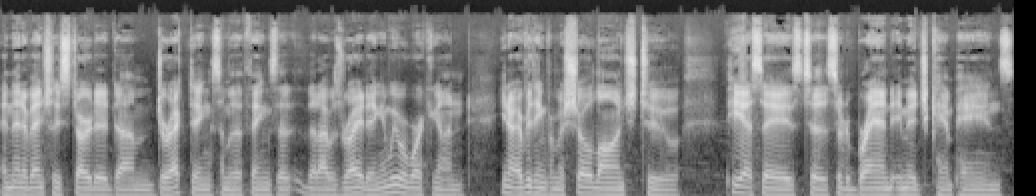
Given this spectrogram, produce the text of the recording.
and then eventually started um, directing some of the things that, that I was writing. And we were working on you know everything from a show launch to PSAs to sort of brand image campaigns.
